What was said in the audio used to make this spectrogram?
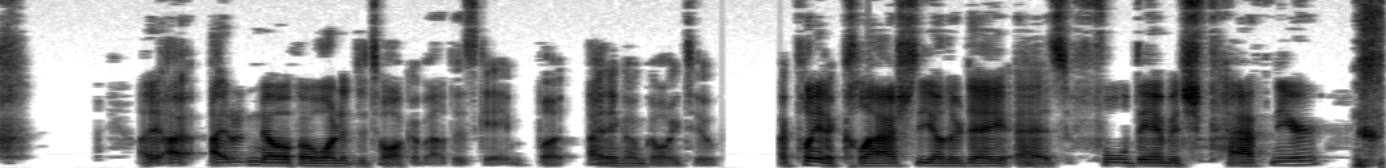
I, I I didn't know if I wanted to talk about this game, but I think I'm going to. I played a Clash the other day as full damage Fafnir,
